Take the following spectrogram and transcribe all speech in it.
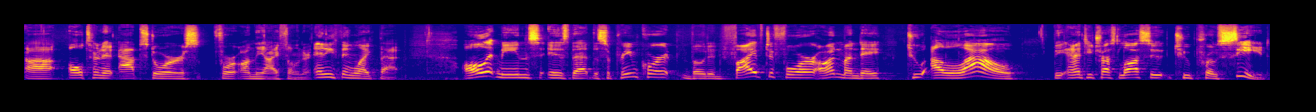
uh, alternate app stores for on the iPhone or anything like that. All it means is that the Supreme Court voted five to four on Monday to allow the antitrust lawsuit to proceed.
